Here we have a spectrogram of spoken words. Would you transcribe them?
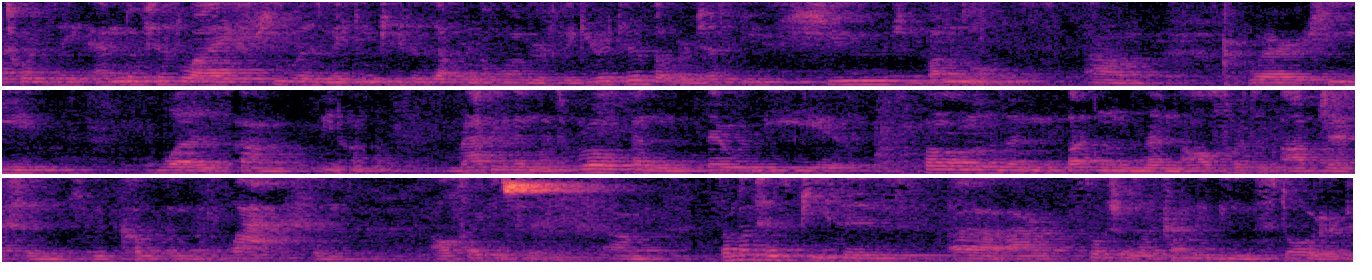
Towards the end of his life, he was making pieces that were no longer figurative, but were just these huge bundles. Um, where he was, um, you know, wrapping them with rope and there would be bones and buttons and all sorts of objects and he would coat them with wax and all sorts of things. Um, some of his pieces, uh, our sculptures are currently being stored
